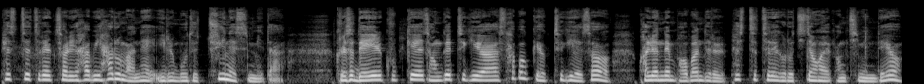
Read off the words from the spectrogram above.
패스트 트랙 처리 합의 하루 만에 이를 모두 추인했습니다. 그래서 내일 국회 정개특위와 사법개혁특위에서 관련된 법안들을 패스트 트랙으로 지정할 방침인데요.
